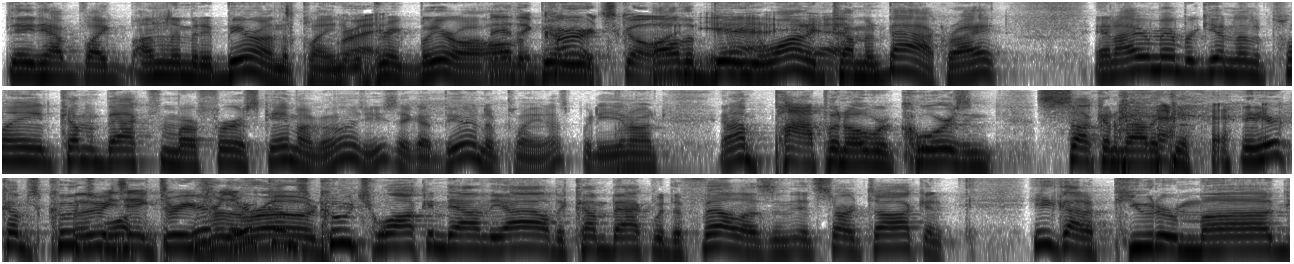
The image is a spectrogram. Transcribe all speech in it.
they'd have like unlimited beer on the plane. You Right. could drink beer all, all the, beer, carts going. all the beer Yeah, you wanted yeah. coming back, right? And I remember getting on the plane, coming back from our first game. I go, oh, geez, I got beer on the plane. That's pretty, you know. And I'm popping over Coors and sucking them out of can. And here comes Cooch. Let me take three here, for the here road. comes Cooch walking down the aisle to come back with the fellas and, and start talking. He's got a pewter mug,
